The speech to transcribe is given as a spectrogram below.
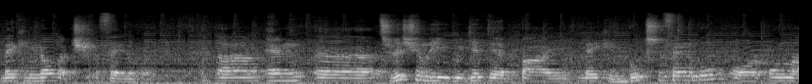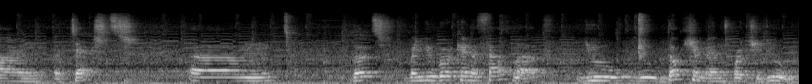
making knowledge available. Um, and uh, traditionally we did that by making books available or online uh, texts. Um, but when you work in a fab lab, you, you document what you do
